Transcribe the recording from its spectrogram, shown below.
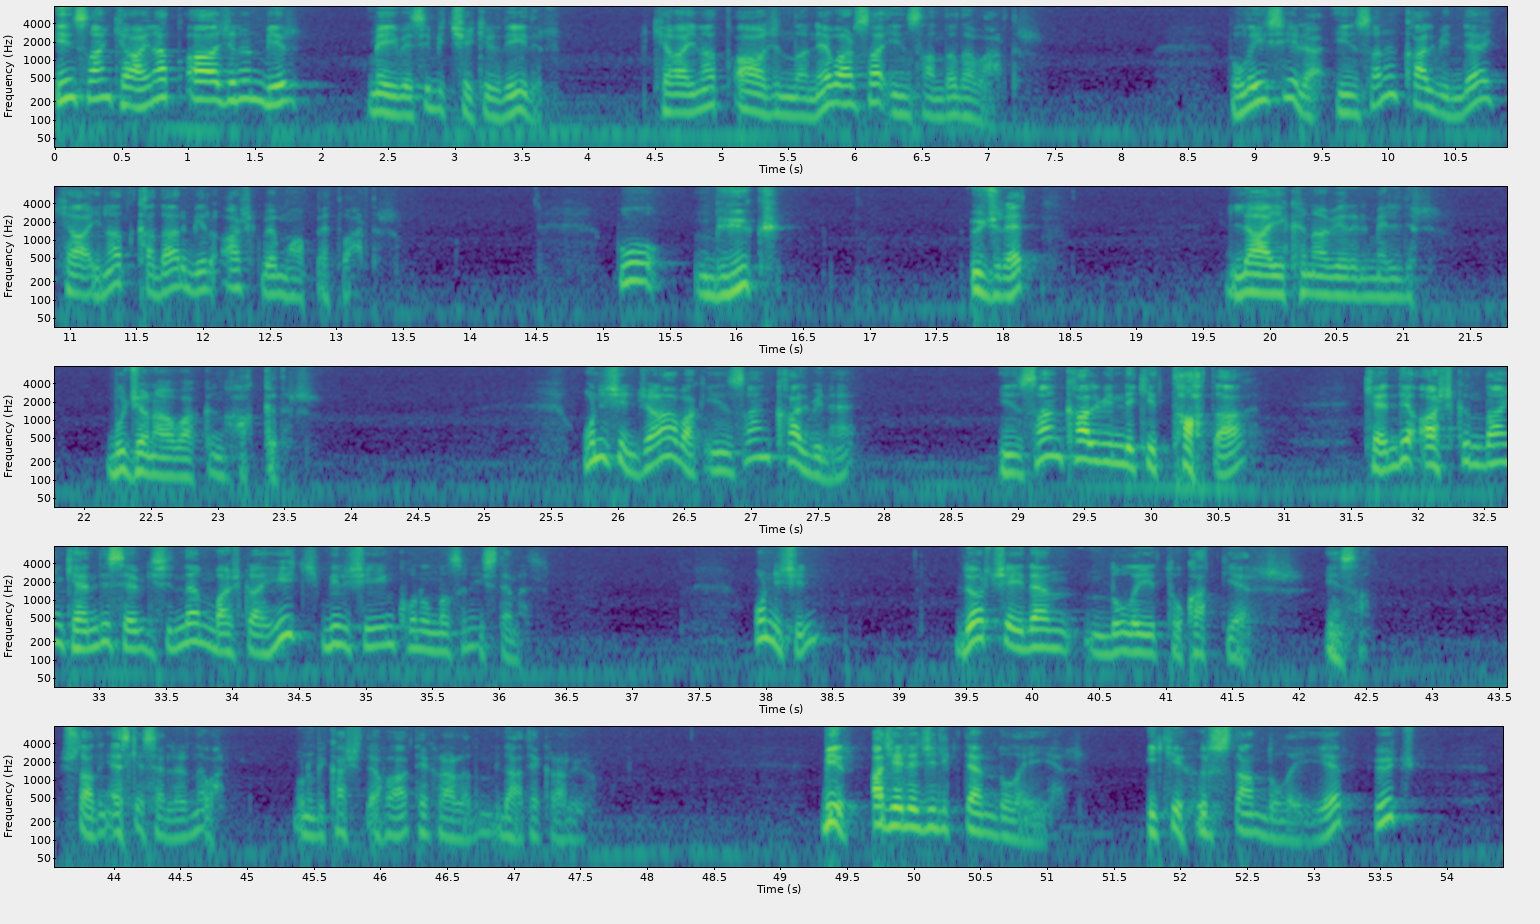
İnsan kainat ağacının bir meyvesi, bir çekirdeğidir. Kainat ağacında ne varsa insanda da vardır. Dolayısıyla insanın kalbinde kainat kadar bir aşk ve muhabbet vardır. Bu büyük ücret layıkına verilmelidir. Bu Cenab-ı Hakk'ın hakkıdır. Onun için Cenab-ı Hak insan kalbine, insan kalbindeki tahta, kendi aşkından, kendi sevgisinden başka hiçbir şeyin konulmasını istemez. Onun için dört şeyden dolayı tokat yer insan. Üstadın eski eserlerinde var. Bunu birkaç defa tekrarladım, bir daha tekrarlıyorum. Bir, acelecilikten dolayı yer. İki, hırstan dolayı yer. Üç,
